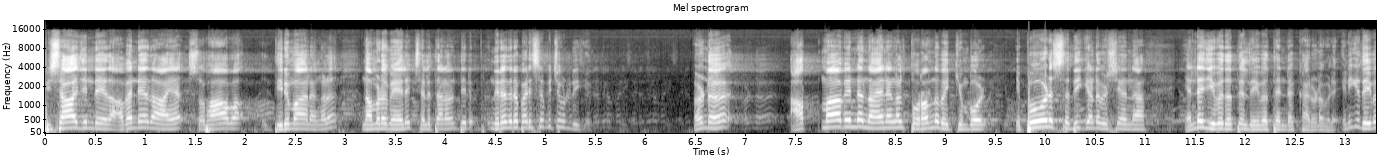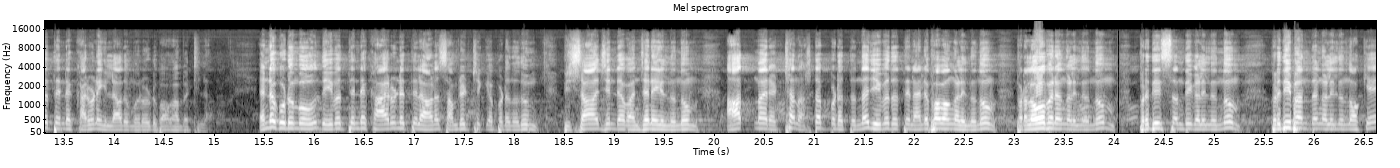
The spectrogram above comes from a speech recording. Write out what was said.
പിശാചിന്റെ അവന്റെതായ സ്വഭാവ തീരുമാനങ്ങൾ നമ്മുടെ മേൽ ചെലുത്താൻ അവൻ നിരന്തരം പരിശ്രമിച്ചുകൊണ്ടിരിക്കും. അതുകൊണ്ട് ആത്മാവിന്റെ നയനങ്ങൾ തുറന്നു വയ്ക്കുമ്പോൾ എപ്പോഴും ശ്രദ്ധിക്കേണ്ട വിഷയം എന്നാ എന്റെ ജീവിതത്തിൽ ദൈവത്തിന്റെ കരുണ വിളി. എനിക്ക് ദൈവത്തിന്റെ കരുണയില്ലാതെ മുന്നോട്ട് പോകാൻ പറ്റില്ല. എന്റെ കുടുംബവും ദൈവത്തിന്റെ കാരുണ്യത്തിലാണ് സംരക്ഷിക്കപ്പെടുന്നതും പിശാജിന്റെ വഞ്ചനയിൽ നിന്നും ആത്മരക്ഷ നഷ്ടപ്പെടുത്തുന്ന ജീവിതത്തിന്റെ അനുഭവങ്ങളിൽ നിന്നും പ്രലോഭനങ്ങളിൽ നിന്നും പ്രതിസന്ധികളിൽ നിന്നും പ്രതിബന്ധങ്ങളിൽ നിന്നൊക്കെ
